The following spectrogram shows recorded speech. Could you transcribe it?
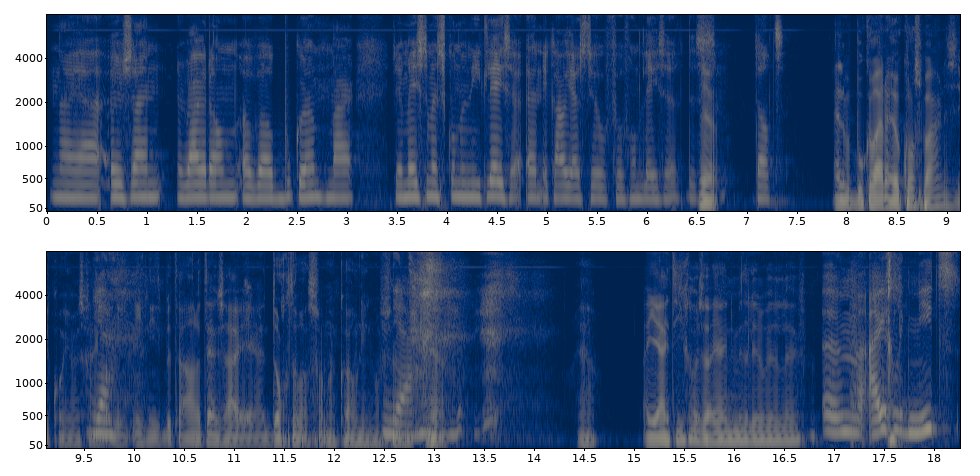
nou ja, er, zijn, er waren dan wel boeken, maar de meeste mensen konden niet lezen. En ik hou juist heel veel van lezen. Dus Ja. dat. En de boeken waren heel kostbaar, dus die kon je waarschijnlijk Ja. niet, niet, niet betalen. Tenzij je dochter was van een koning of zo. Ja. Ja. Ja. En jij, Tigo, zou jij in de middeleeuwen willen leven? Ehm, eigenlijk niet.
